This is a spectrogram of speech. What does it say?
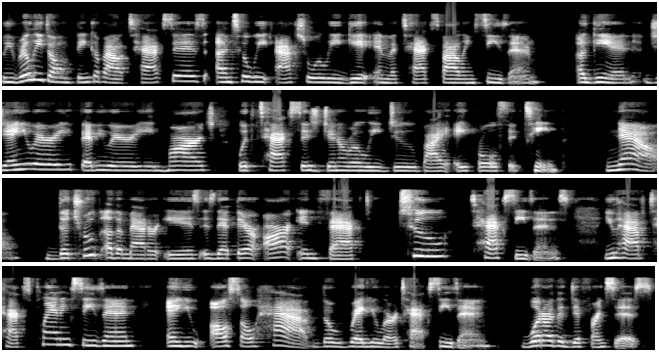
we really don't think about taxes until we actually get in the tax filing season. Again, January, February, March, with taxes generally due by April 15th. Now, the truth of the matter is, is that there are in fact two tax seasons. You have tax planning season and you also have the regular tax season. What are the differences?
